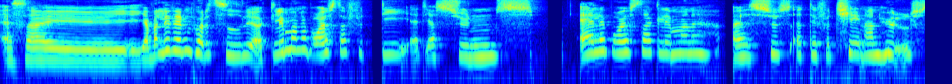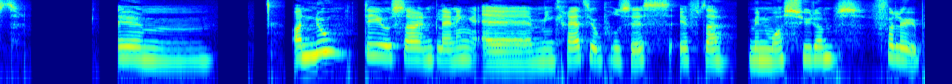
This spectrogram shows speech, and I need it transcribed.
Altså, øh, jeg var lidt inde på det tidligere. Glimrende bryster, fordi at jeg synes, alle bryster er glimrende, og jeg synes, at det fortjener en hyldest. Øhm, og nu, det er jo så en blanding af min kreative proces efter min mors sygdomsforløb.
